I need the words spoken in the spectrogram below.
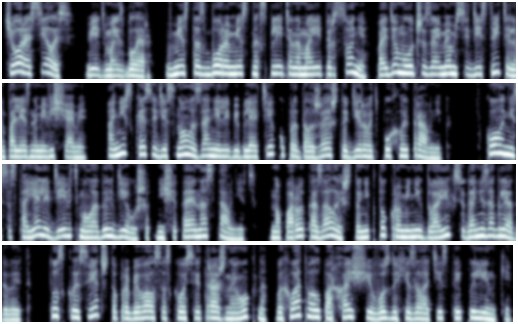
«Чего расселась, ведьма из Блэр? Вместо сбора местных сплетен о моей персоне пойдем лучше займемся действительно полезными вещами». Они с Кэссиди снова заняли библиотеку, продолжая штудировать пухлый травник. В Коване состояли девять молодых девушек, не считая наставниц, но порой казалось, что никто, кроме них двоих, сюда не заглядывает. Тусклый свет, что пробивался сквозь витражные окна, выхватывал порхающие в воздухе золотистые пылинки.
